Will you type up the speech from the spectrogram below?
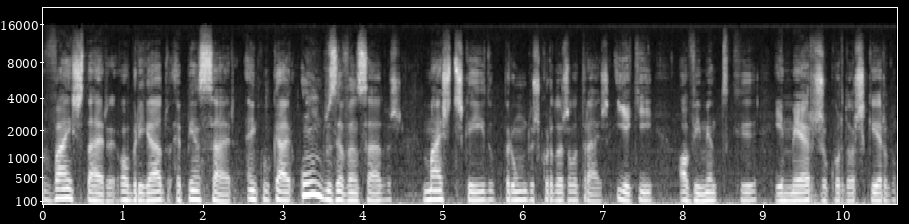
vai estar obrigado a pensar em colocar um dos avançados mais descaído para um dos corredores laterais. E aqui, obviamente, que emerge o corredor esquerdo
